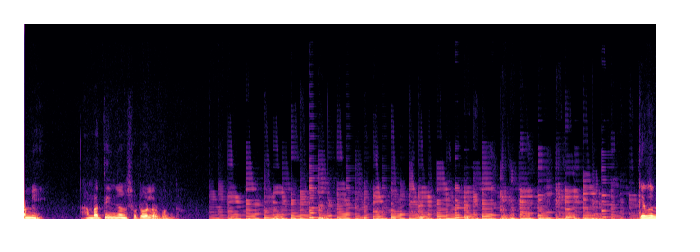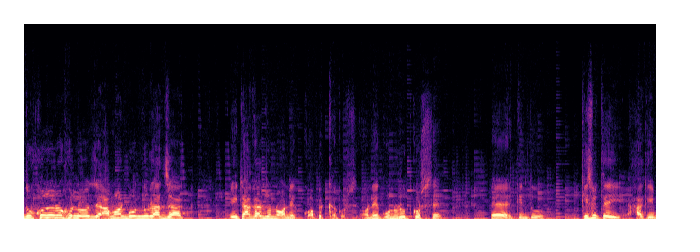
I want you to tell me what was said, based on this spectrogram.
আমি আমরা তিনজন ছোটবেলার বন্ধু। কিন্তু দুঃখজনক হলো যে আমার বন্ধু রাজ্জাক এই টাকার জন্য অনেক অপেক্ষা করছে অনেক অনুরোধ করছে হ্যাঁ কিন্তু কিছুতেই হাকিম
